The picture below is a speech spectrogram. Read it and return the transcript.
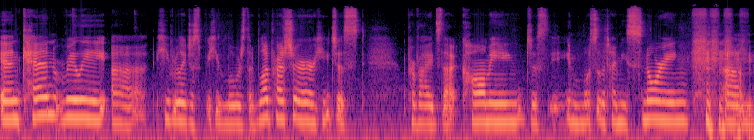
and Ken really, uh, he really just he lowers their blood pressure. He just provides that calming. Just you know, most of the time he's snoring, um,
